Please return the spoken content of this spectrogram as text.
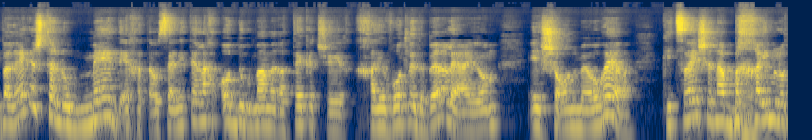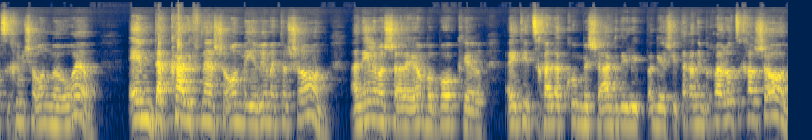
ברגע שאתה לומד איך אתה עושה, אני אתן לך עוד דוגמה מרתקת שחייבות לדבר עליה היום, אה, שעון מעורר. קצרי שינה בחיים לא צריכים שעון מעורר. הם דקה לפני השעון מעירים את השעון. אני למשל היום בבוקר הייתי צריכה לקום בשעה כדי להיפגש איתך, אני בכלל לא צריכה שעון.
